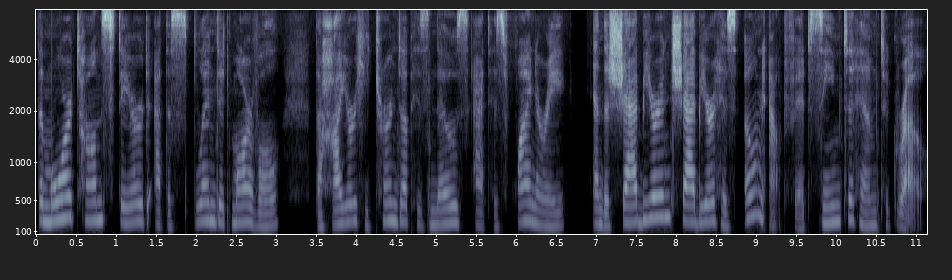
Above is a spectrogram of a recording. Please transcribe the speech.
The more Tom stared at the splendid marvel, the higher he turned up his nose at his finery and the shabbier and shabbier his own outfit seemed to him to grow.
